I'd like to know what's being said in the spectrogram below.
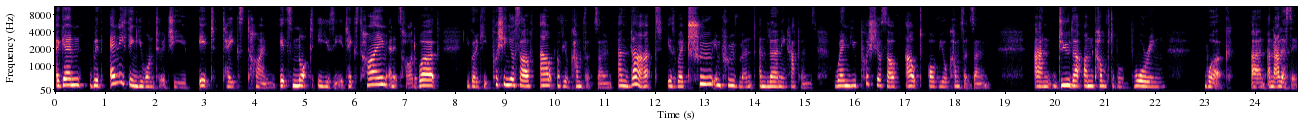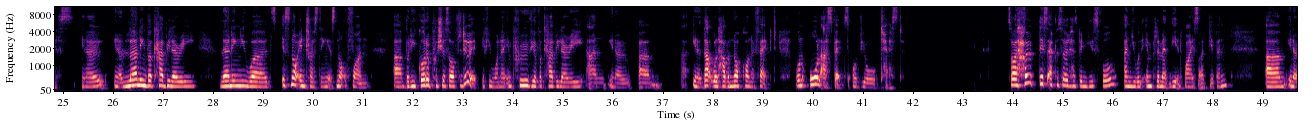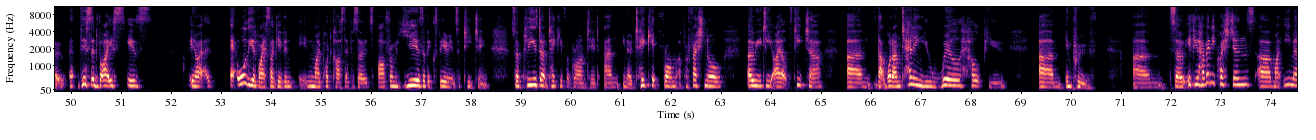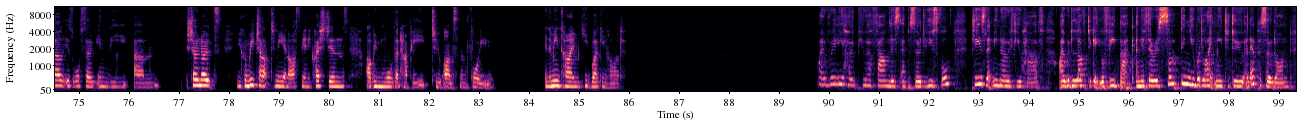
Again, with anything you want to achieve, it takes time. It's not easy. It takes time and it's hard work. You've got to keep pushing yourself out of your comfort zone. And that is where true improvement and learning happens when you push yourself out of your comfort zone and do that uncomfortable, boring work and analysis you know you know learning vocabulary learning new words. It's not interesting it's not fun uh, but you've got to push yourself to do it if you want to improve your vocabulary and you know um, uh, you know that will have a knock-on effect on all aspects of your test. So i hope this episode has been useful and you will implement the advice i've given. Um, you know this advice is you know all the advice I give in, in my podcast episodes are from years of experience of teaching. So please don't take it for granted and you know take it from a professional OET IELTS teacher um, that what I'm telling you will help you um, improve. Um, so if you have any questions, uh, my email is also in the um, show notes. You can reach out to me and ask me any questions. I'll be more than happy to answer them for you. In the meantime, keep working hard. I really hope you have found this episode useful. Please let me know if you have. I would love to get your feedback. And if there is something you would like me to do an episode on,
